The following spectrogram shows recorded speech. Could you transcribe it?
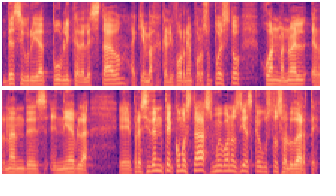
de Seguridad Pública del Estado, aquí en Baja California, por supuesto, Juan Manuel Hernández Niebla. Eh, presidente, ¿cómo estás? Muy buenos días, qué gusto saludarte.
